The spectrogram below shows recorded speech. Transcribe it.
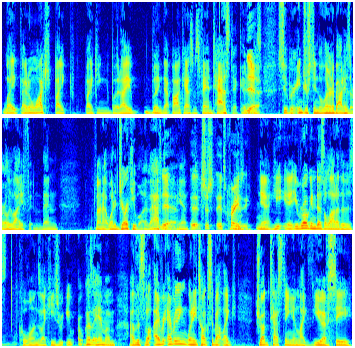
like. I don't watch bike biking, but I think that podcast was fantastic. It Yeah. was super interesting to learn about his early life and then find out what a jerk he was after. Yeah. yeah. It's just it's crazy. Yeah, he, he Rogan does a lot of those cool ones. Like he's because of him, I'm I listen to every everything when he talks about like drug testing and like UFC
